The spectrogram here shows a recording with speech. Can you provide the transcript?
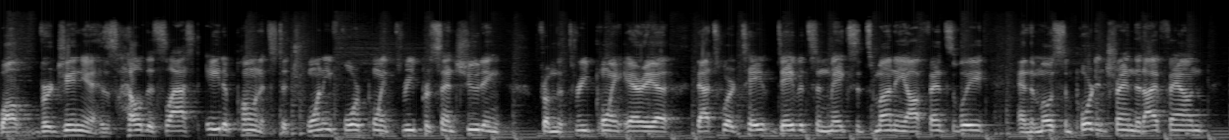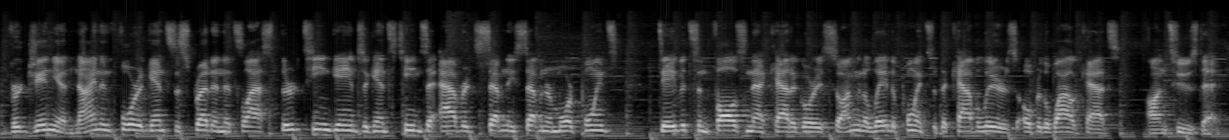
While Virginia has held its last eight opponents to 24.3% shooting from the three point area. That's where Davidson makes its money offensively. And the most important trend that I found Virginia, 9 and 4 against the spread in its last 13 games against teams that average 77 or more points. Davidson falls in that category, so I'm going to lay the points with the Cavaliers over the Wildcats on Tuesday.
